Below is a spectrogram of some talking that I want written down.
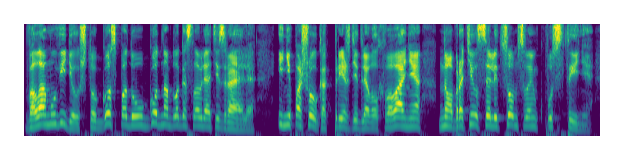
Валам увидел, что Господу угодно благословлять Израиля, и не пошел, как прежде, для волхвования, но обратился лицом своим к пустыне –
